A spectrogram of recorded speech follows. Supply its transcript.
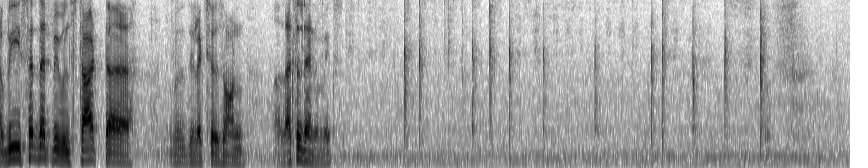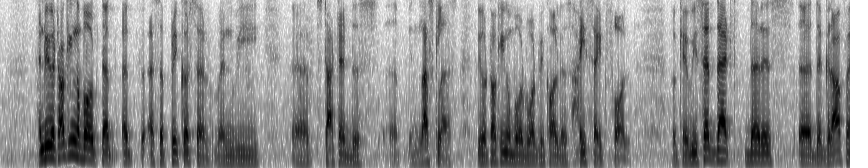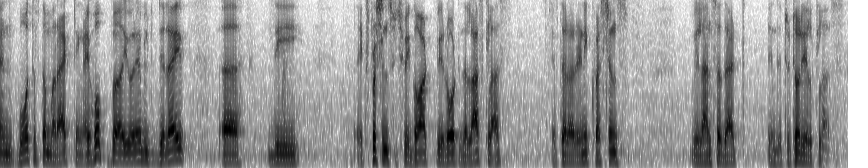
Yeah, we said that we will start uh, the lectures on uh, lateral dynamics. And we were talking about, uh, uh, as a precursor, when we uh, started this uh, in last class, we were talking about what we called as high side fall. Okay, we said that there is the graph and both of them are acting. I hope you were able to derive the expressions which we got, we wrote in the last class. If there are any questions, we'll answer that in the tutorial class,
